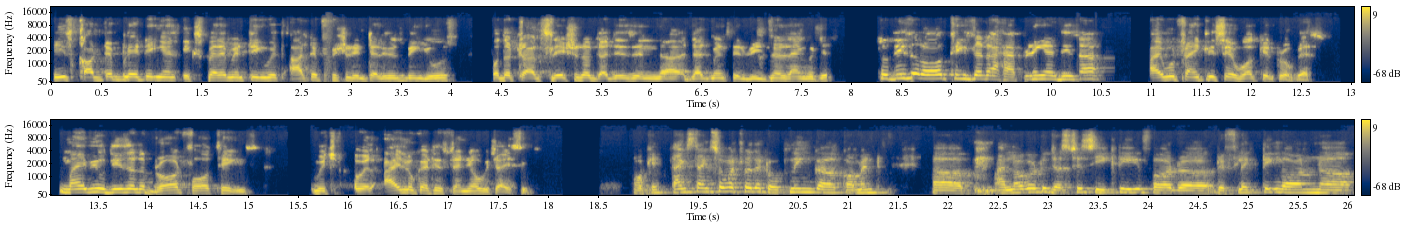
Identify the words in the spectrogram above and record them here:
He's contemplating and experimenting with artificial intelligence being used for the translation of judges in uh, judgments in regional languages. So these are all things that are happening, and these are, I would frankly say, work in progress. In my view, these are the broad four things which, well, I look at his tenure, which I see. Okay, thanks. Thanks so much for that opening uh, comment. Uh, I'll now go to Justice Sikri for uh, reflecting on uh,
